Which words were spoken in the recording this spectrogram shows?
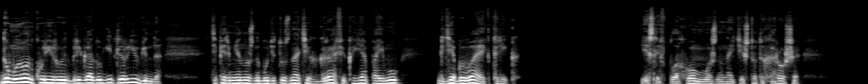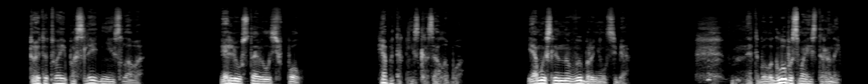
Думаю, он курирует бригаду Гитлер-Югенда. Теперь мне нужно будет узнать их график, и я пойму, где бывает крик. Если в плохом можно найти что-то хорошее, то это твои последние слова. Элли уставилась в пол. Я бы так не сказала, Бо. Я мысленно выбронил себя. Это было глупо с моей стороны.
